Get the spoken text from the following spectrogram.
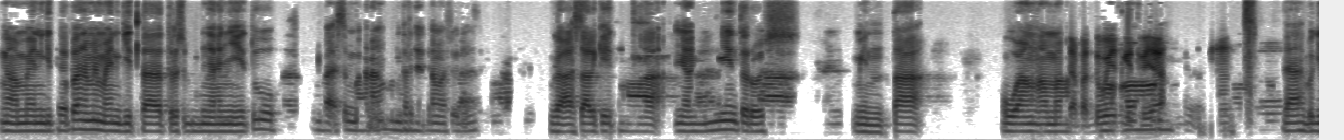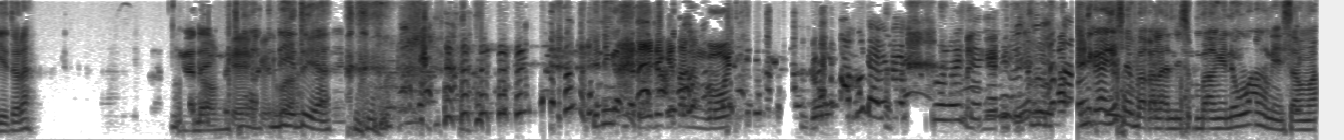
ngamen gitu apa namanya main gitar terus bernyanyi itu nggak sembarangan ternyata maksudnya. Nggak asal kita nyanyi terus minta uang sama Dapat duit gitu ya. dah begitulah. Nggak ada yang lucu, oke. sedih itu ya. Ini nggak Jadi kita nungguin. Dari lucu ini kayaknya saya bakalan disumbangin uang nih sama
